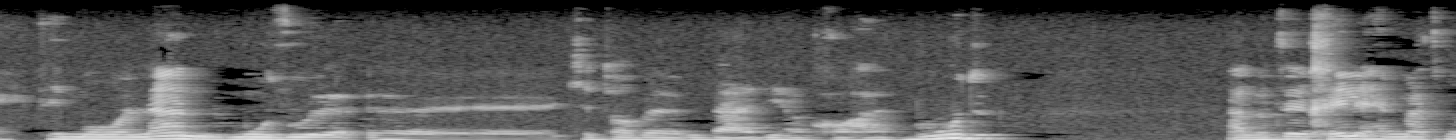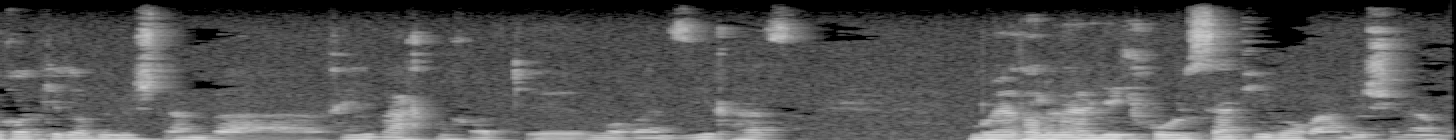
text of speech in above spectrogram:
احتمالا موضوع کتاب بعدی هم خواهد بود البته خیلی همت می‌خواد کتاب نوشتن و خیلی وقت می‌خواد که واقعا زیغ هست. باید حالا در یک فرصتی واقعا بشینم.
